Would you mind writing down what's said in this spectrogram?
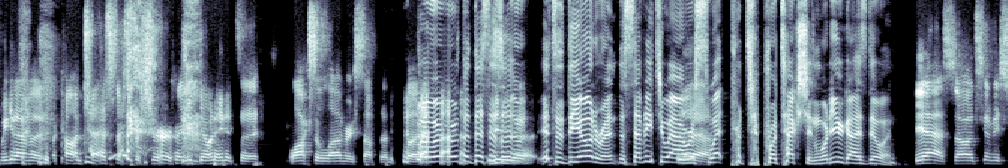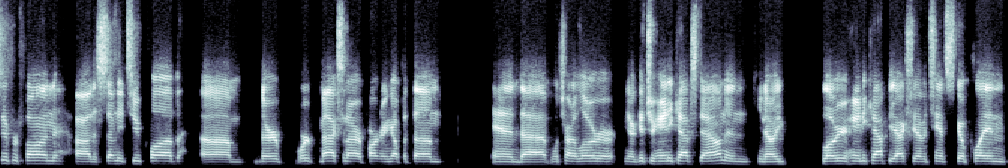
we could have a, a contest, that's for sure. Maybe donate it to locks of love or something. But we're, we're, this is yeah. a it's a deodorant, the 72 hour yeah. sweat protection. What are you guys doing? Yeah, so it's gonna be super fun. Uh, the 72 Club. Um, they're we're Max and I are partnering up with them, and uh, we'll try to lower, you know, get your handicaps down, and you know, lower your handicap. You actually have a chance to go play in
